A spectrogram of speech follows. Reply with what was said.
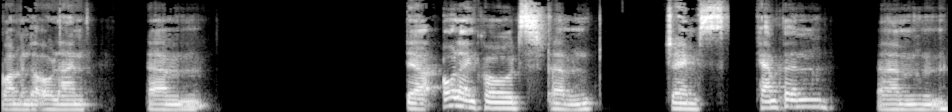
vor allem in der O-Line. Ähm, der O-Line-Coach ähm, James Campen ähm,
